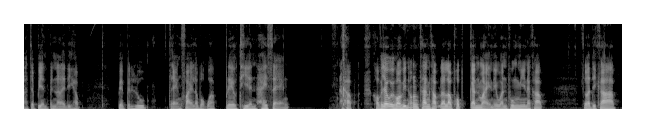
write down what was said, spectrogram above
อาจจะเปลี่ยนเป็นอะไรดีครับ เปลี่ยนเป็นรูปแสงไฟแล้วบอกว่าเปลวเทียนให้แสงนะครับขอพระเจ้าอวยพรพี่น้องทุกท่านครับ แล้วเราพบกันใหม่ในวันพรุ่งนี้นะครับ สวัสดีครับ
